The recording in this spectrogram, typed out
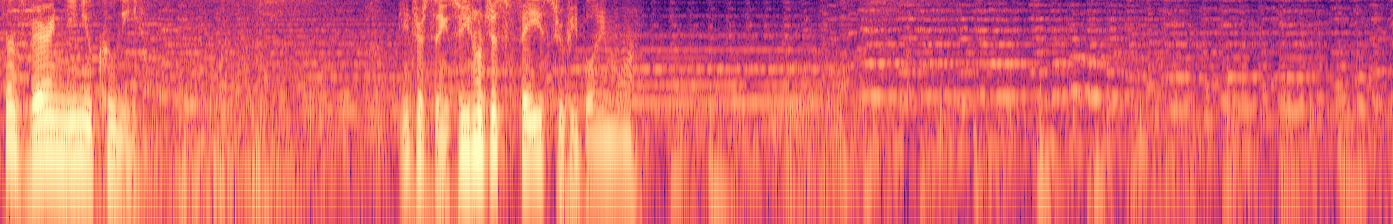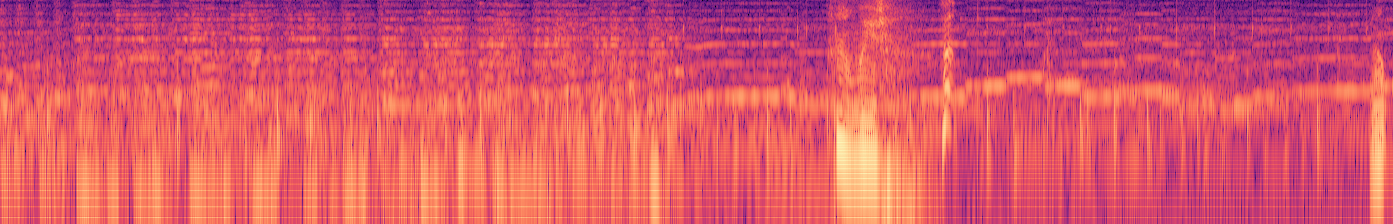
Sounds very Ni no Kuni. Interesting, so you don't just phase through people anymore. Oh, weird. Well.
